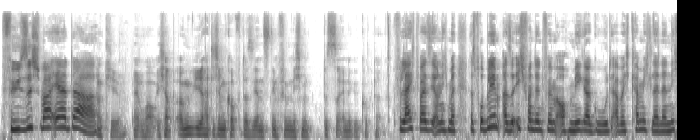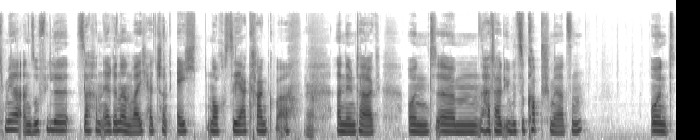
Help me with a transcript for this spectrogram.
physisch war er da. Okay, ja, wow. Ich habe irgendwie hatte ich im Kopf, dass Jens den Film nicht mit bis zu Ende geguckt hat. Vielleicht weiß ich auch nicht mehr. Das Problem, also ich fand den Film auch mega gut, aber ich kann mich leider nicht mehr an so viele Sachen erinnern, weil ich halt schon echt noch sehr krank war Ja. an dem Tag und ähm, hatte halt übelste Kopfschmerzen. Und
